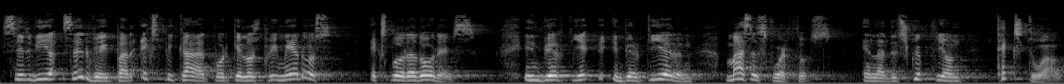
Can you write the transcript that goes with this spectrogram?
sirve para explicar por qué los primeros exploradores invirtieron más esfuerzos en la descripción textual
